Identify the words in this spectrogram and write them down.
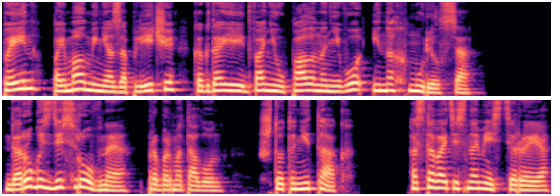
Пейн поймал меня за плечи, когда я едва не упала на него и нахмурился. «Дорога здесь ровная», – пробормотал он. «Что-то не так. Оставайтесь на месте, Рея,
